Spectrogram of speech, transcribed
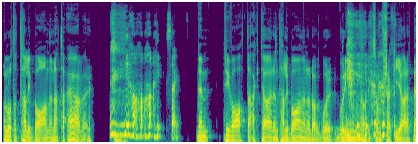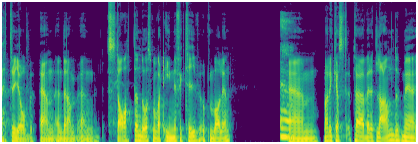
Och låta talibanerna ta över. ja, exakt. Den privata aktören talibanerna då går, går in och liksom försöker göra ett bättre jobb än, än, den, än staten då som har varit ineffektiv uppenbarligen. Ehm, man lyckas ta över ett land med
